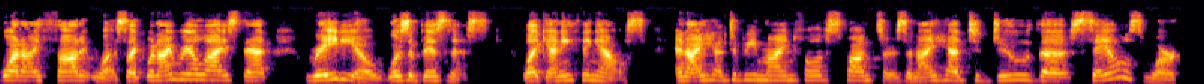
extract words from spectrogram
what i thought it was? Like when i realized that radio was a business like anything else and i had to be mindful of sponsors and i had to do the sales work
